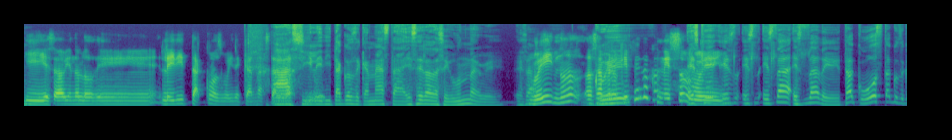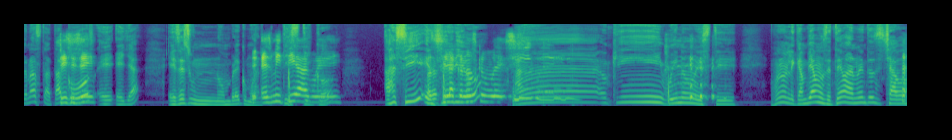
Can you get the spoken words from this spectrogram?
Y estaba viendo lo de Lady Tacos, güey, de canasta. Ah, sí. Lady Tacos de canasta. Esa era la segunda, güey. Esa... Güey, no, o sea, pero Güey. ¿qué pedo con eso, Es güey? que es, es, es, la, es la de tacos, tacos de canasta, tacos. Sí, sí, sí. E- ella, ese es un nombre como E- Es mi tía, güey. Ah, sí, O ¿en sea, sí la serio? conozco, güey. Sí, güey. ah, ok. Bueno, este. Bueno, le cambiamos de tema, ¿no? Entonces, chavo.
